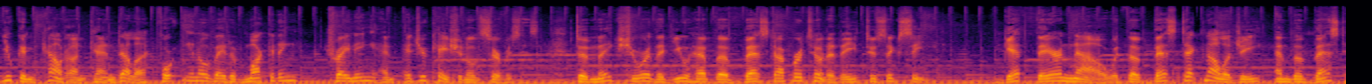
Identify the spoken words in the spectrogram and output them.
You can count on Candela for innovative marketing, training, and educational services to make sure that you have the best opportunity to succeed. Get there now with the best technology and the best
